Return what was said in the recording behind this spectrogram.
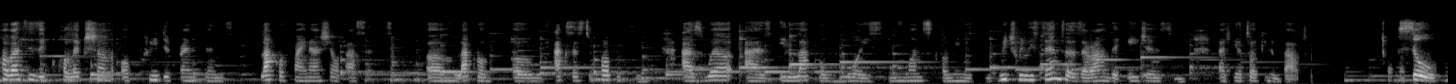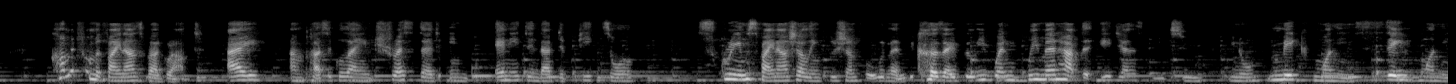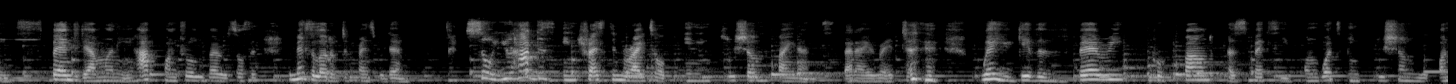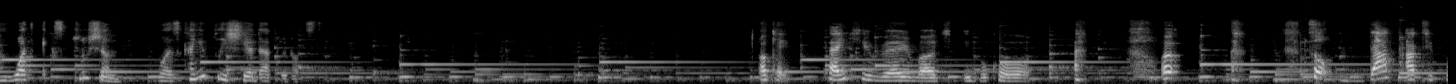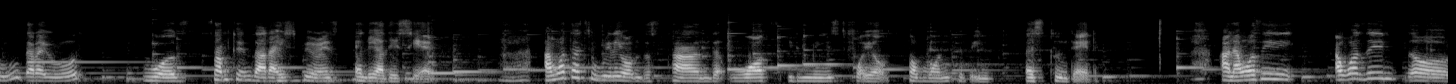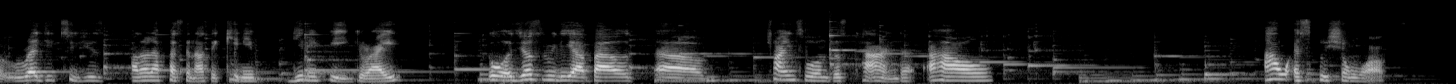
poverty is a collection of three different things: lack of financial assets, um, lack of um, access to property, as well as a lack of voice in one's community, which really centers around the agency that you're talking about. So, coming from a finance background, I am particularly interested in anything that depicts or screams financial inclusion for women because I believe when women have the agency to, you know, make money, save money, spend their money, have control over resources, it makes a lot of difference for them. So you have this interesting write-up in inclusion finance that I read, where you gave a very profound perspective on what inclusion, on what exclusion was. Can you please share that with us? Okay, thank you very much, Ibukun. so that article that I wrote was something that I experienced earlier this year. I wanted to really understand what it means for your, someone to be excluded, and I wasn't I wasn't uh, ready to use another person as a guinea guinea pig, right? It was just really about um, trying to understand how how exclusion works.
